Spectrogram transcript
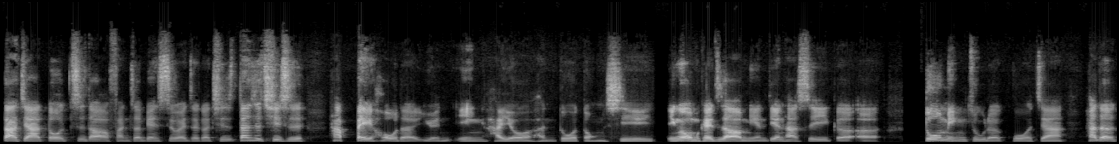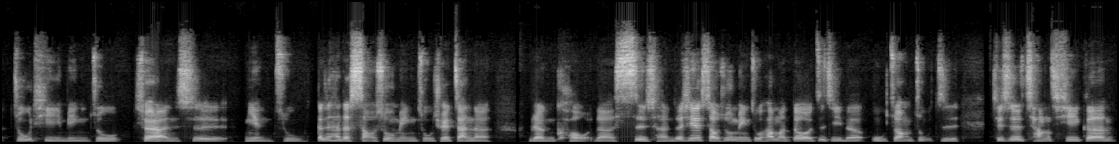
大家都知道反政变示威这个，其实但是其实它背后的原因还有很多东西，因为我们可以知道缅甸它是一个呃多民族的国家，它的主体民族虽然是缅族，但是它的少数民族却占了人口的四成，这些少数民族他们都有自己的武装组织，其实长期跟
